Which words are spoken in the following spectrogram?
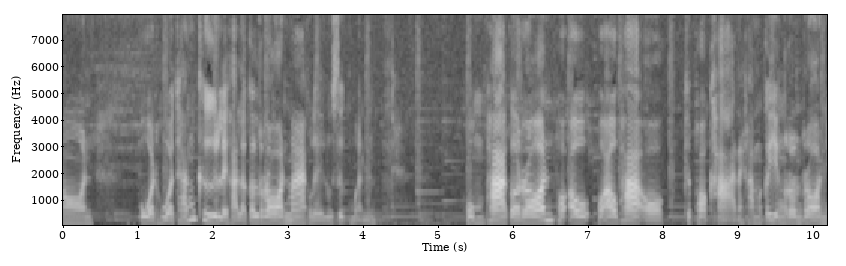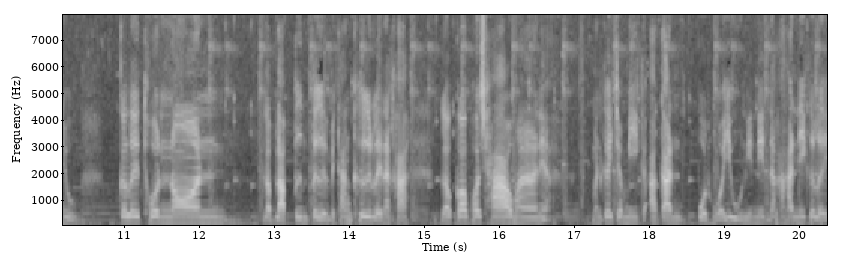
นอน ปวดหัวทั้งคืนเลยค่ะ แล้วก็ร้อนมากเลยรู้สึกเหมือน ห่มผ้าก็ร้อนพอเอาพอเอาผ้าออกเฉพาะขานะคะ มันก็ยังร้อนๆอยู่ ก็เลยทนนอนหลับหลับตื่นตื่นๆไปทั้งคืนเลยนะคะ แล้วก็พอเช้ามาเนี่ยมันก็จะมีอาการปวดหัวอยู่นิดๆนะคะฮันนี่ก็เลย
